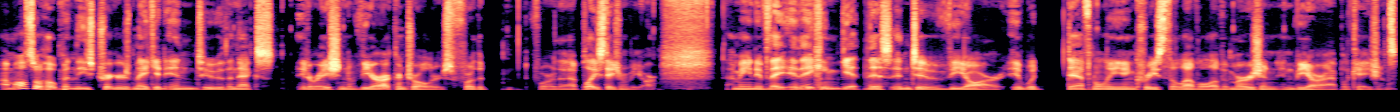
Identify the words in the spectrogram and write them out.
I'm also hoping these triggers make it into the next iteration of VR controllers for the for the PlayStation VR. I mean, if they if they can get this into VR, it would definitely increase the level of immersion in VR applications.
